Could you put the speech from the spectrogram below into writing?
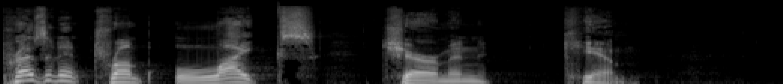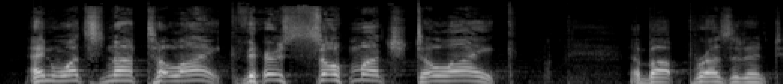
President Trump likes Chairman Kim. And what's not to like? There's so much to like about President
